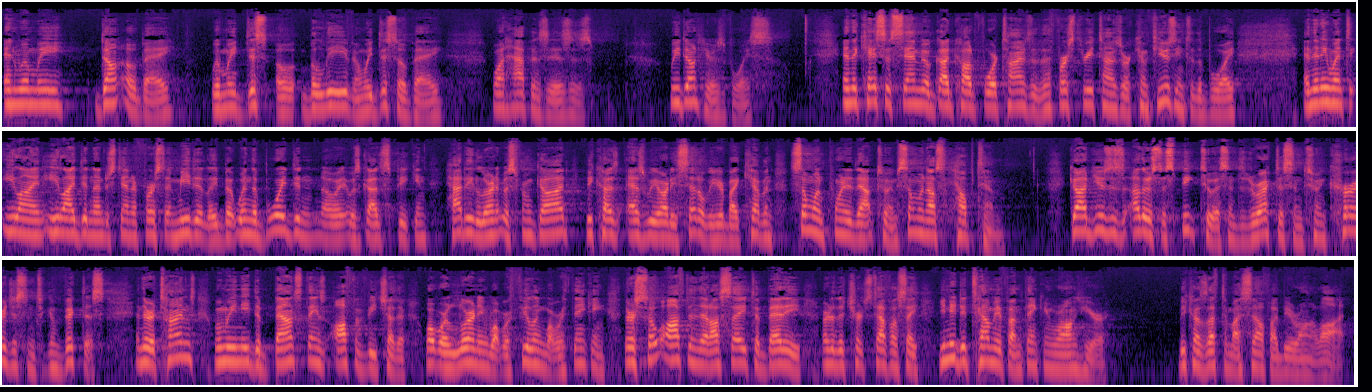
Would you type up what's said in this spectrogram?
And when we don't obey, when we disbelieve and we disobey, what happens is, is we don't hear his voice. In the case of Samuel, God called four times. The first three times were confusing to the boy. And then he went to Eli, and Eli didn't understand it first immediately. But when the boy didn't know it, it was God speaking. How did he learn it was from God? Because, as we already said over here by Kevin, someone pointed out to him, someone else helped him. God uses others to speak to us and to direct us and to encourage us and to convict us. And there are times when we need to bounce things off of each other what we're learning, what we're feeling, what we're thinking. There are so often that I'll say to Betty or to the church staff, I'll say, You need to tell me if I'm thinking wrong here. Because left to myself, I'd be wrong a lot.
